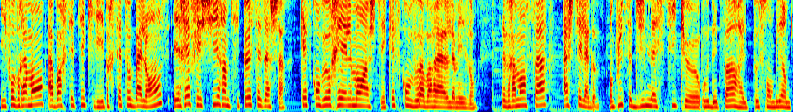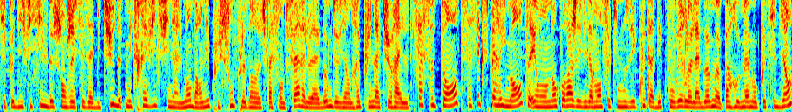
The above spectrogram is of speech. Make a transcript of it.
Il faut vraiment avoir cet équilibre, cette balance et réfléchir un petit peu ses achats. Qu'est-ce qu'on veut réellement acheter? Qu'est-ce qu'on veut avoir à la maison? C'est vraiment ça, acheter la gomme. En plus, cette gymnastique, euh, au départ, elle peut sembler un petit peu difficile de changer ses habitudes, mais très vite, finalement, bah, on est plus souple dans notre façon de faire et le la gomme deviendrait plus naturel. Ça se tente, ça s'expérimente et on encourage évidemment ceux qui nous écoutent à découvrir le la gomme par eux-mêmes au quotidien.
